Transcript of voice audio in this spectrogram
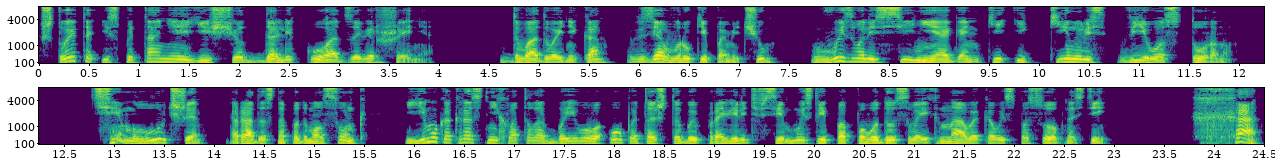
что это испытание еще далеко от завершения. Два двойника, взяв в руки по мячу, вызвали синие огоньки и кинулись в его сторону. «Тем лучше», – радостно подумал Сонг. Ему как раз не хватало боевого опыта, чтобы проверить все мысли по поводу своих навыков и способностей. «Ха!»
